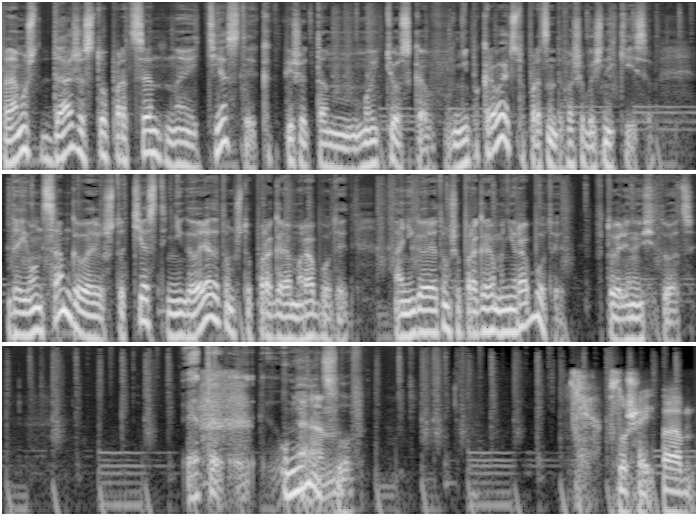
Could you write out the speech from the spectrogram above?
Потому что даже стопроцентные тесты, как пишет там мой тезка, не покрывают сто процентов ошибочных кейсов. Да и он сам говорил, что тесты не говорят о том, что программа работает, они говорят о том, что программа не работает в той или иной ситуации. Это... У меня нет слов. Слушай, эм,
